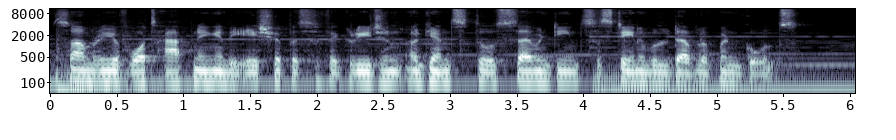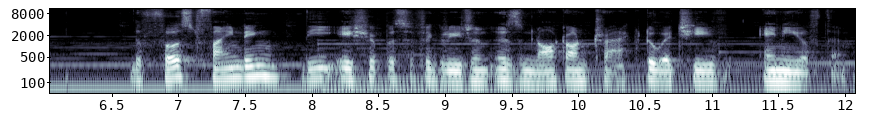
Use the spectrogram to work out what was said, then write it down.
summary of what's happening in the Asia Pacific region against those 17 Sustainable Development Goals. The first finding the Asia Pacific region is not on track to achieve any of them.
